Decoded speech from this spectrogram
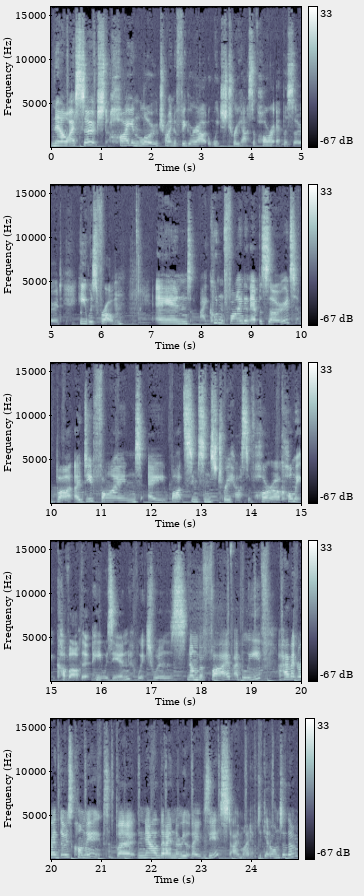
Now I searched high and low trying to figure out which Treehouse of Horror episode he was from and I couldn't find an episode, but I did find a Bart Simpson's Treehouse of Horror comic cover that he was in, which was number five, I believe. I haven't read those comics, but now that I know that they exist, I might have to get onto them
